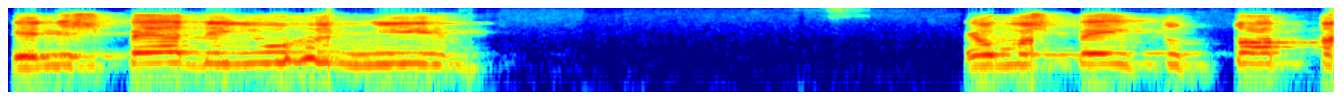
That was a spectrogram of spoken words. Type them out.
eles pedem o RUNI. É um respeito total.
